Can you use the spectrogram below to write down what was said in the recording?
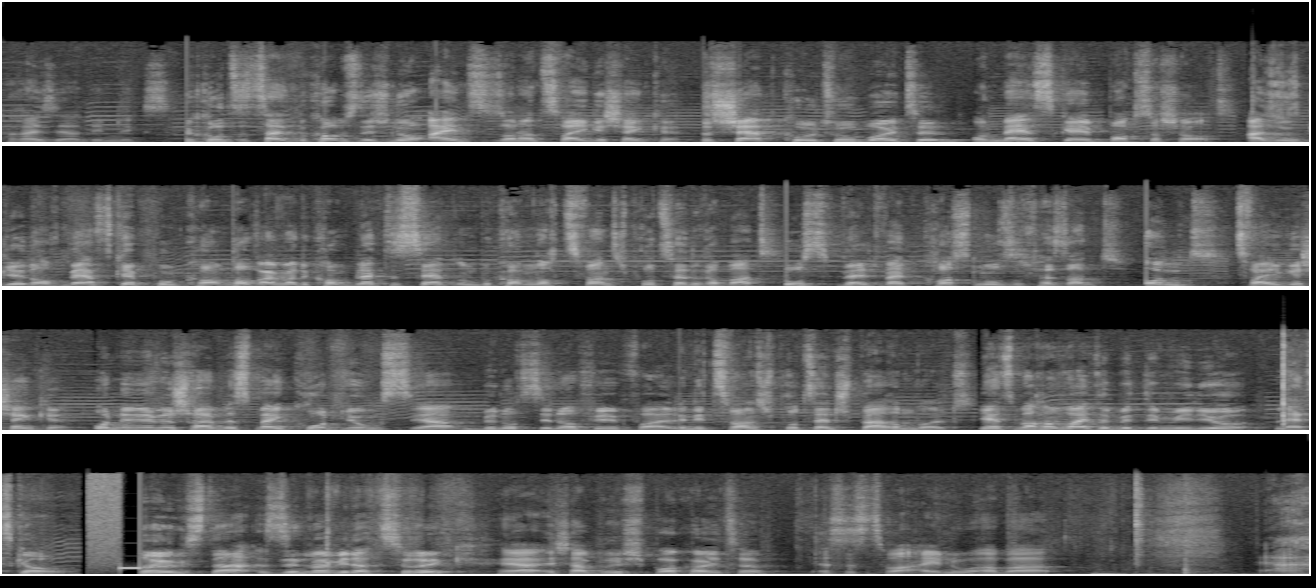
verreise ja demnächst. Für kurze Zeit bekommst du nicht nur eins, sondern zwei Geschenke. Das Shared Kulturbeutel und Manscape Boxer Shorts. Also es geht auf manscape.com, kauf einfach das komplette Set und bekomm noch 20% Rabatt plus weltweit kostenloses Versand und zwei Geschenke. Und in der Beschreibung ist mein Code, Jungs. Ja, benutzt den auf jeden Fall, wenn ihr 20% sparen wollt. Jetzt machen wir weiter mit dem Video. Let's go! So Jungs, da sind wir wieder zurück. Ja, ich habe richtig Bock heute. Es ist zwar 1 Uhr, aber ja,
